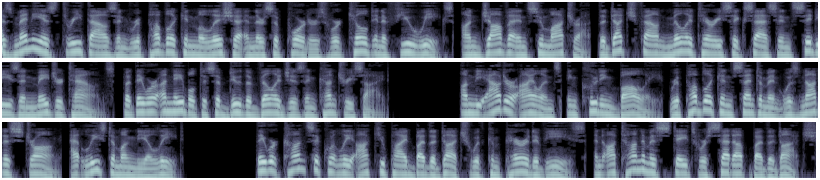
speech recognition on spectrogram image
As many as 3,000 Republican militia and their supporters were killed in a few weeks. On Java and Sumatra, the Dutch found military success in cities and major towns, but they were unable to subdue the villages and countryside. On the outer islands including Bali, Republican sentiment was not as strong, at least among the elite. They were consequently occupied by the Dutch with comparative ease, and autonomous states were set up by the Dutch.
